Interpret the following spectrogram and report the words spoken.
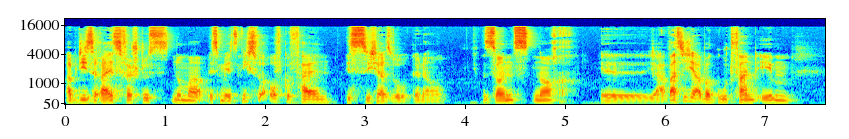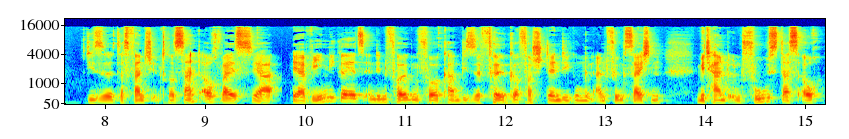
Aber diese Reißverschlussnummer ist mir jetzt nicht so aufgefallen. Ist sicher so, genau. Sonst noch, äh, ja, was ich aber gut fand, eben diese, das fand ich interessant auch, weil es ja eher weniger jetzt in den Folgen vorkam, diese Völkerverständigung in Anführungszeichen mit Hand und Fuß, dass auch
